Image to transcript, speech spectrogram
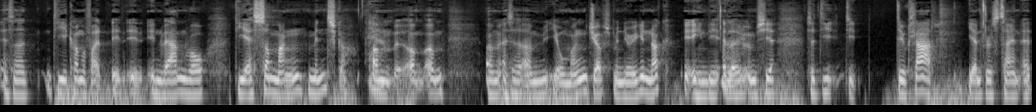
altså, de kommer fra et, et, et, en verden, hvor de er så mange mennesker. Ja. Om, om, om, om, altså, om jo mange jobs, men jo ikke nok egentlig. Eller hvad man siger. Så de, de, det er jo klart, i anfølgelsestegn, at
